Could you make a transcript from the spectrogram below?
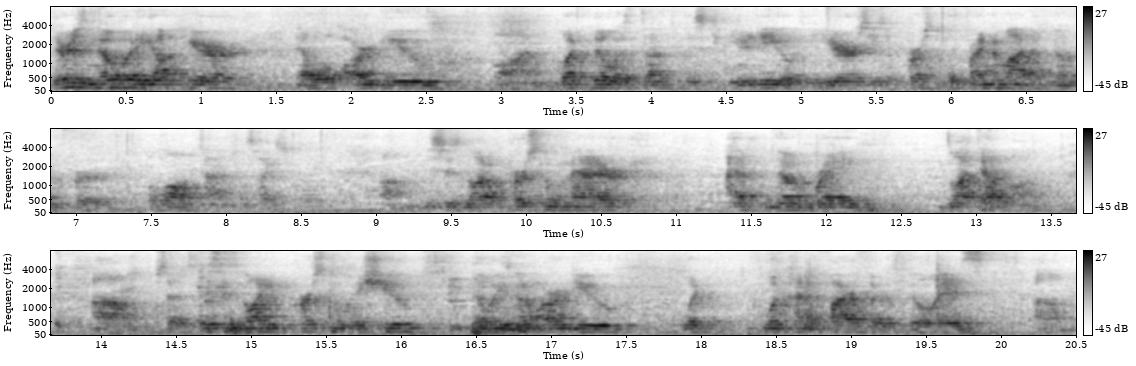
There is nobody up here that will argue on what Bill has done for this community over the years. He's a personal friend of mine, I've known him for a long time, since high school. Um, This is not a personal matter. I've known Ray not that long. Um, So this is not a personal issue. Nobody's going to argue what, what kind of firefighter Bill is. Um,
